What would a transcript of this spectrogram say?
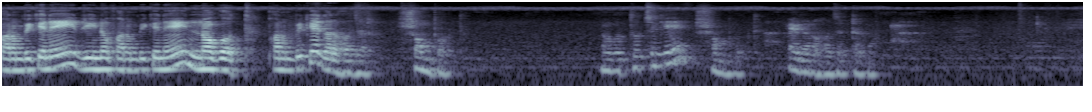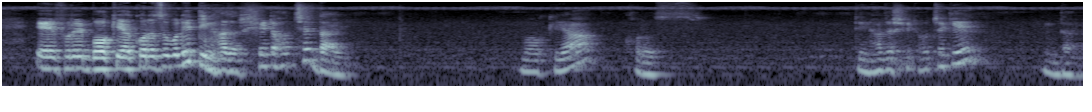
প্রারম্ভিকে নেই ঋণও প্রারম্ভিকে নেই নগদ প্রারম্ভিকে এগারো হাজার। সম্পদ। নগদ হচ্ছে কি? সম্পদ। এগারো হাজার টাকা। এরপরে বকেয়া খরচ বলি তিন হাজার। সেটা হচ্ছে দায়। বকেয়া খরচ। তিন হাজার সেটা হচ্ছে কি? দায়।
